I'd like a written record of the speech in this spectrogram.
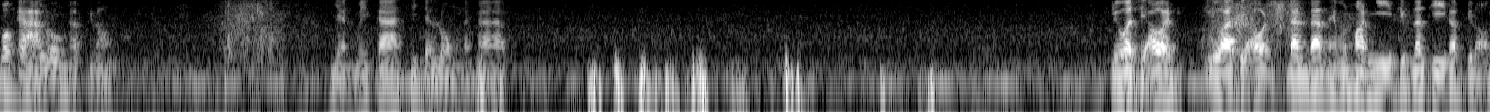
บอกล้าลงครับพี่น้อง ยังไม่กล้าที่จะลงนะครับ หรือว่าสิเอาหรือว่าสิเอาดันดันให้มันฮอนยี่สิบนาทีครับพี่น้อง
